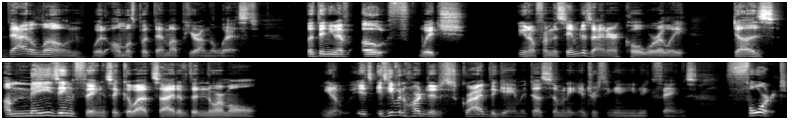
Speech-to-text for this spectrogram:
that alone would almost put them up here on the list. But then you have Oath, which, you know, from the same designer, Cole Wehrle, does amazing things that go outside of the normal. You know, it's, it's even hard to describe the game. It does so many interesting and unique things. Fort,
